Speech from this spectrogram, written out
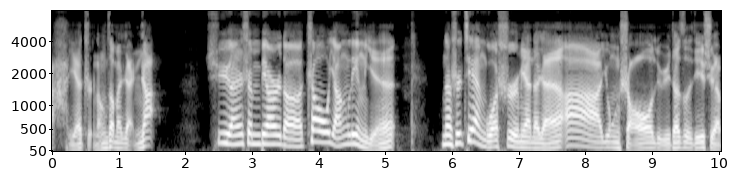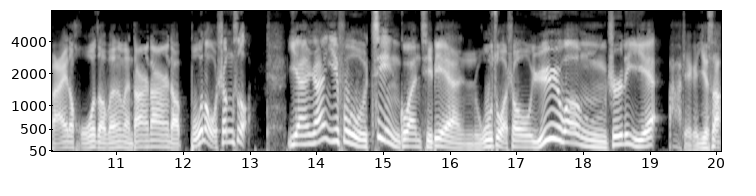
啊，也只能这么忍着。屈原身边的朝阳令尹，那是见过世面的人啊，用手捋着自己雪白的胡子，稳稳当当的，不露声色，俨然一副静观其变，无作收渔翁之利也啊，这个意思。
